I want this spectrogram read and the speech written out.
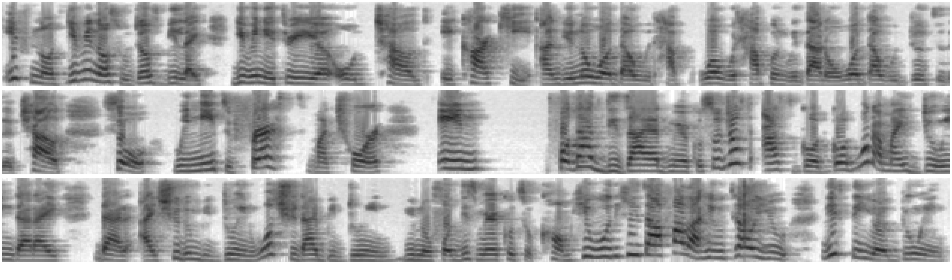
If not giving us would just be like giving a three-year-old child a car key and you know what that would happen what would happen with that or what that would do to the child. So we need to first mature in for that desired miracle. So just ask god god what am i doing that i that i shouldn't be doing? What should i be doing you know for this miracle to come? He would he's our father. He will tell you this thing you're doing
